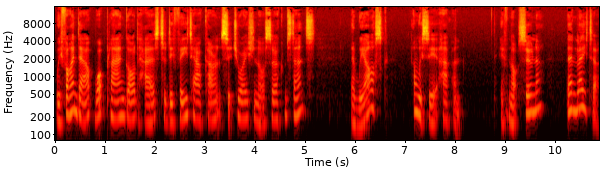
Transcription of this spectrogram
We find out what plan God has to defeat our current situation or circumstance. Then we ask and we see it happen. If not sooner, then later.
